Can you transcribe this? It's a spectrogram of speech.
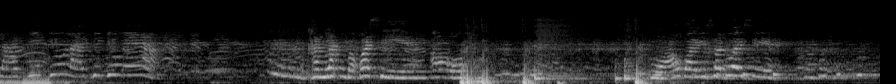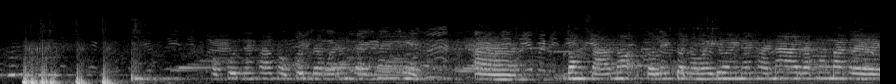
หลายคิดอยู่หลายคิดอยู่แม่ข้างล่างบอกว่าสี่เอาโอ้หัวไวซะด้วยสิ ขอบคุณนะคะ ขอบคุณรางวัลน้ำใจให้อ่า น้องสาวเนาะตัวเล็กตัวน้อยด้วยนะคะ น่ารักมากๆเลย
